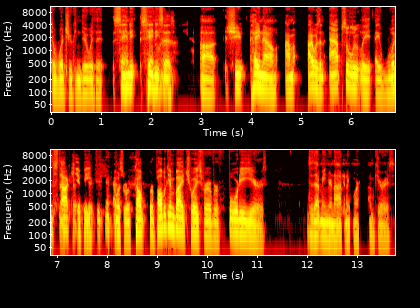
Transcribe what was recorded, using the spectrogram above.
to what you can do with it. Sandy, Sandy Oh, yeah. says, "Uh, she, hey, now I'm, I was an absolutely a Woodstock hippie and was a Repu- Republican by choice for over 40 years. Does that mean you're not anymore? I'm curious.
